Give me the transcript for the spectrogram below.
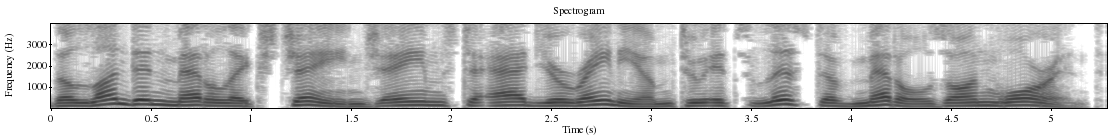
The London Metal Exchange aims to add uranium to its list of metals on warrant.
